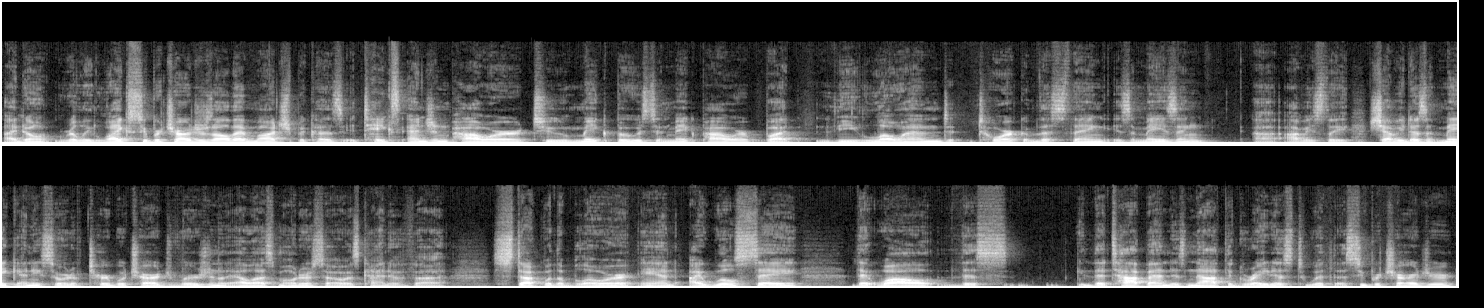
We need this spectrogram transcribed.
I don't really like superchargers all that much because it takes engine power to make boost and make power, but the low end torque of this thing is amazing. Uh, obviously, Chevy doesn't make any sort of turbocharged version of the LS motor, so I was kind of uh, stuck with a blower. And I will say that while this the top end is not the greatest with a supercharger,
